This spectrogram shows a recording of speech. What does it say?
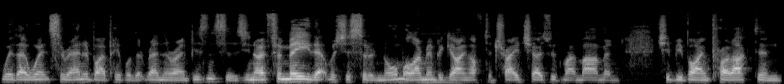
where they weren't surrounded by people that ran their own businesses. You know, for me that was just sort of normal. I remember mm. going off to trade shows with my mum and she'd be buying product and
